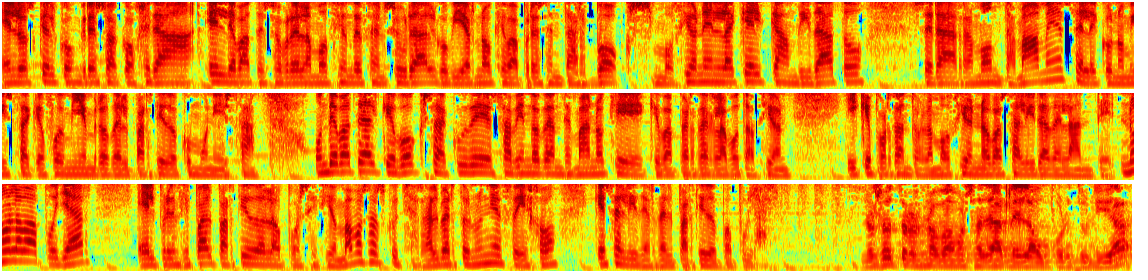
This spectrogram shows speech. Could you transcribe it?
en los que el Congreso acogerá el debate sobre la moción de censura al gobierno que va a presentar Vox. Moción en la que el candidato será Ramón Tamames, el economista que fue miembro del Partido Comunista. Un debate al que Vox acude sabiendo de antemano que, va a perder la votación y que, por tanto, la moción no va a salir adelante. No la va a apoyar el principal partido de la oposición. Vamos a escuchar a Alberto Núñez Feijo, que es el líder del Partido Popular. Nosotros no vamos a darle la oportunidad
